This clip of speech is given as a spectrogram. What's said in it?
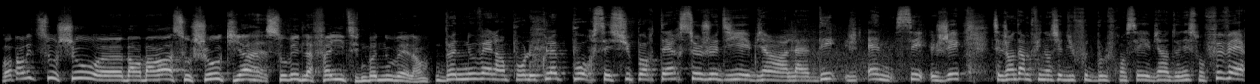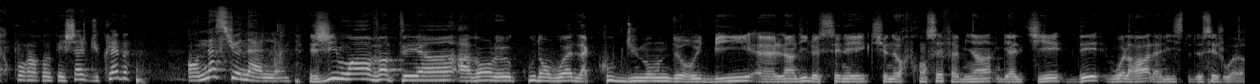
On va parler de Sochaux, euh, Barbara Sochaux, qui a sauvé de la faillite. C'est une bonne nouvelle. Hein. Bonne nouvelle hein, pour le club, pour ses supporters. Ce jeudi, eh bien, la DNCG, c'est le gendarme financier du football français, eh bien, a donné son feu vert pour un repêchage du club en national. J-21 avant le coup d'envoi de la Coupe du Monde de rugby. Euh, lundi, le sélectionneur français Fabien Galtier dévoilera la liste de ses joueurs.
